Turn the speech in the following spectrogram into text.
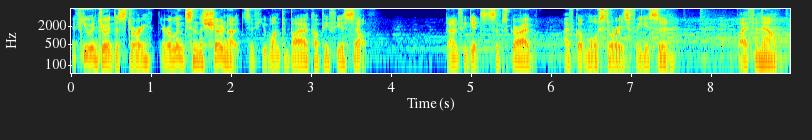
If you enjoyed the story, there are links in the show notes if you want to buy a copy for yourself. Don't forget to subscribe. I've got more stories for you soon. Bye for now.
